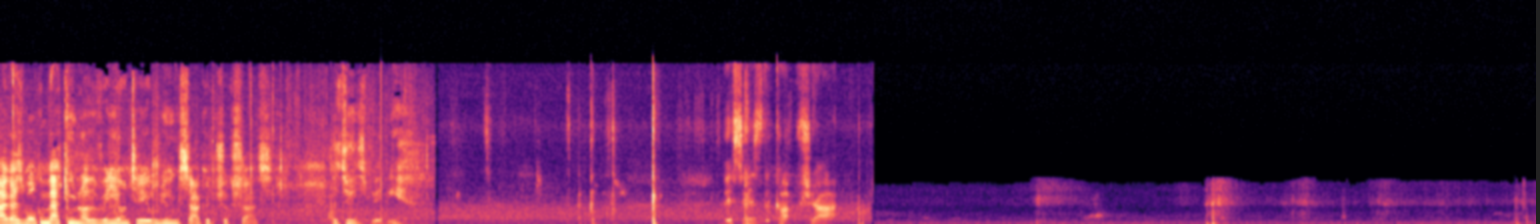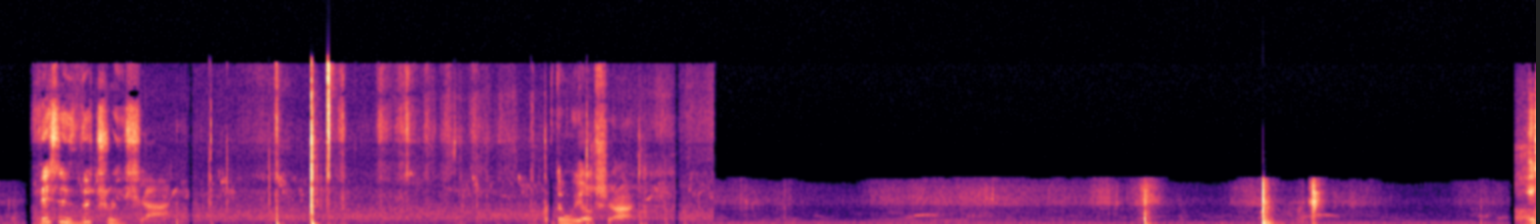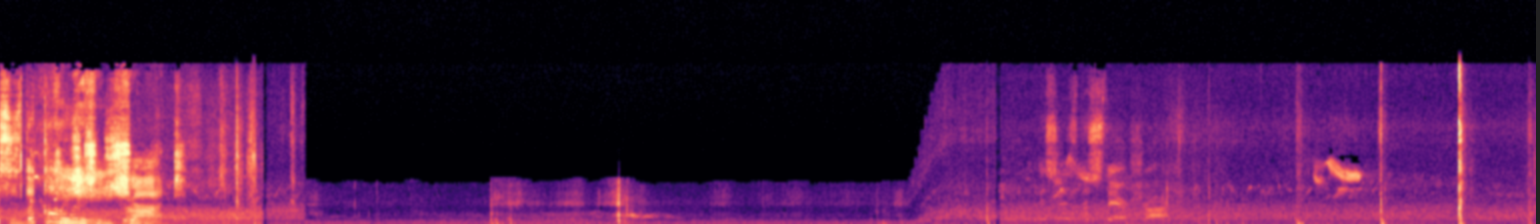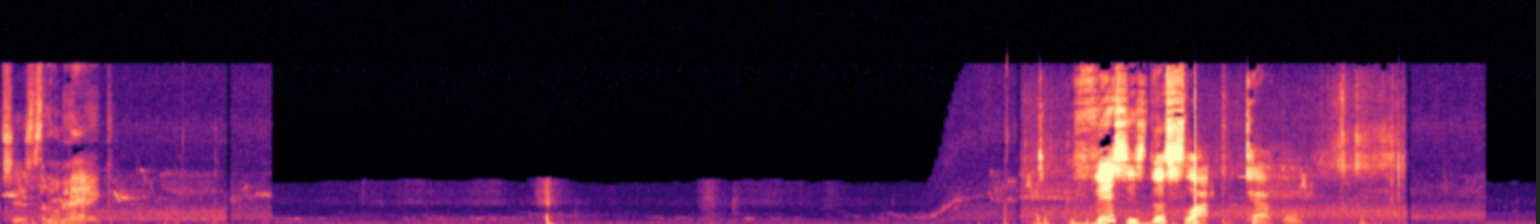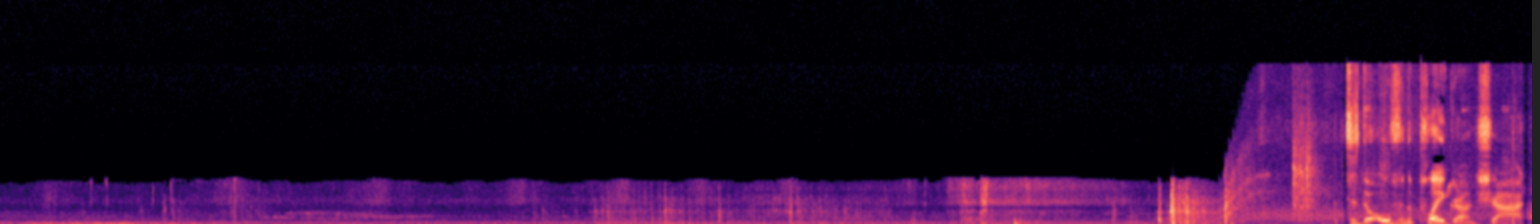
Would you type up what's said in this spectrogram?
Hi guys, welcome back to another video and today we're doing soccer trick shots. Let's do this baby. This is the cup shot. This is the tree shot. The wheel shot. This is the collision, Collision shot. shot. This is the stair shot. This is the Meg. This is the slap tackle. This is the over the playground shot.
